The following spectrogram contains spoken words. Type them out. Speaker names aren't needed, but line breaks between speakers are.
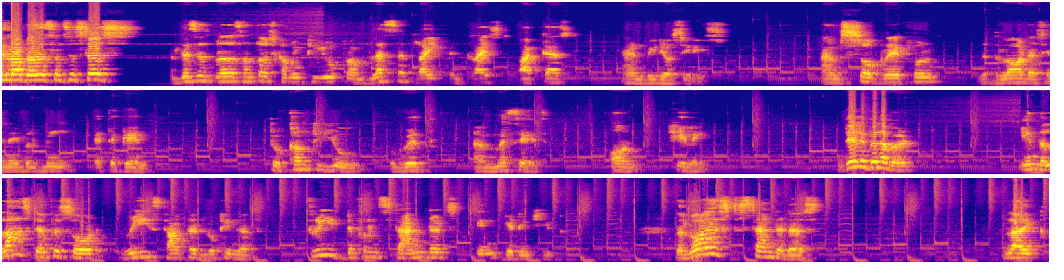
Praise the brothers and sisters. This is Brother Santosh coming to you from Blessed Life in Christ podcast and video series. I am so grateful that the Lord has enabled me yet again to come to you with a message on healing. Dearly beloved, in the last episode, we started looking at three different standards in getting healed. The lowest standard is like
